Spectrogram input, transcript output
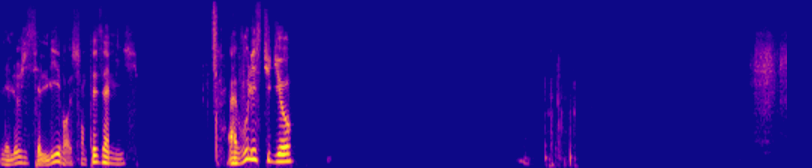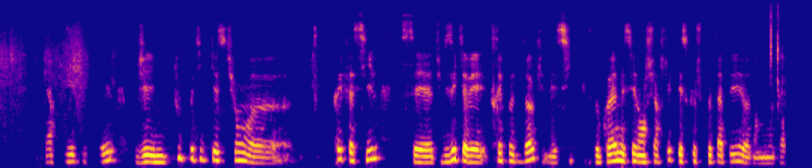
les logiciels libres sont tes amis. À vous les studios. Merci, J'ai une toute petite question euh, très facile. Tu disais qu'il y avait très peu de docs, mais si je veux quand même essayer d'en chercher, qu'est-ce que je peux taper euh, dans mon moteur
